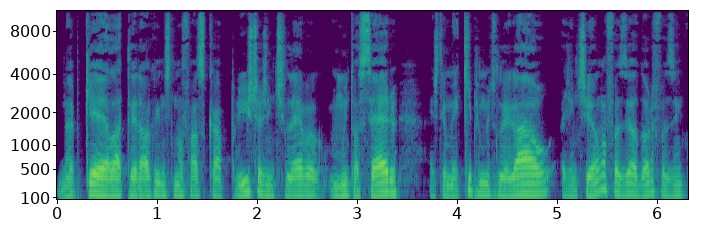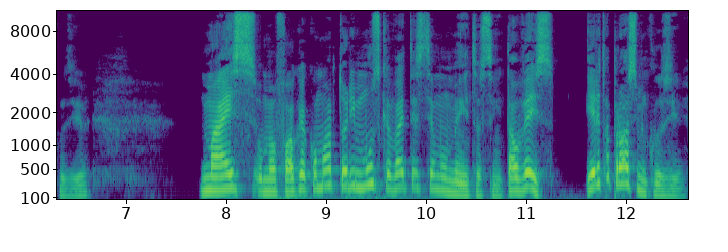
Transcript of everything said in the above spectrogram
não é porque é lateral que a gente não faz capricho, a gente leva muito a sério, a gente tem uma equipe muito legal, a gente ama fazer, adora fazer, inclusive. Mas o meu foco é como ator e música vai ter esse momento, assim, talvez. E ele tá próximo, inclusive,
